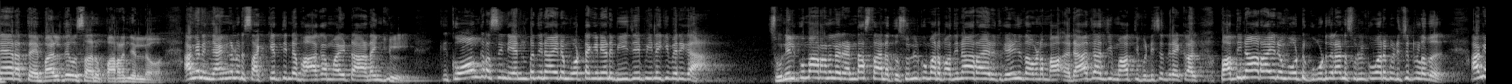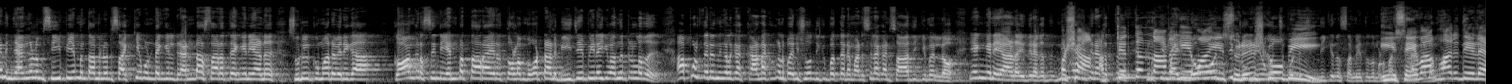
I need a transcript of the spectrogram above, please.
നേരത്തെ ബൽദേവ് സാർ പറഞ്ഞല്ലോ. അങ്ങനെ ഞങ്ങളൊരു സഖ്യത്തിന്റെ ഭാഗമായിട്ടാണെങ്കിൽ കോൺഗ്രസിന്റെ എൺപതിനായിരം വോട്ട് എങ്ങനെയാണ് ബി ജെ പിയിലേക്ക് വരിക? സുനിൽകുമാർ ആണല്ലോ രണ്ടാം സ്ഥാനത്ത്. സുനിൽ കുമാർ പതിനാറായിരത്തി കഴിഞ്ഞ തവണ രാജാജി മാത്യു പിടിച്ചതിനേക്കാൾ പതിനാറായിരം വോട്ട് കൂടുതലാണ് സുനിൽ കുമാർ പിടിച്ചിട്ടുള്ളത്. അങ്ങനെ ഞങ്ങളും സി പി എമ്മും തമ്മിൽ ഒരു സഖ്യമുണ്ടെങ്കിൽ രണ്ടാം സ്ഥാനത്ത് എങ്ങനെയാണ് സുനിൽ കുമാർ വരിക? കോൺഗ്രസിന്റെ എൺപത്തി ആറായിരത്തോളം വോട്ടാണ് ബി ജെ പിയിലേക്ക് വന്നിട്ടുള്ളത്. അപ്പോൾ തന്നെ നിങ്ങൾക്ക് കണക്കുകൾ പരിശോധിക്കുമ്പോൾ തന്നെ മനസ്സിലാക്കാൻ സാധിക്കുമല്ലോ. എങ്ങനെയാണ് ഇതിനകത്ത് സുരേഷ് ഗോപി ഈ. സേവാഭാരതിയുടെ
